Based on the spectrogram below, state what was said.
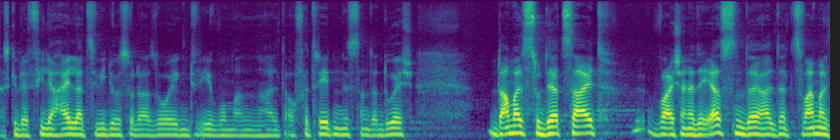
Es gibt ja viele Highlights-Videos oder so irgendwie, wo man halt auch vertreten ist dann dadurch. Damals zu der Zeit war ich einer der Ersten, der halt zweimal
